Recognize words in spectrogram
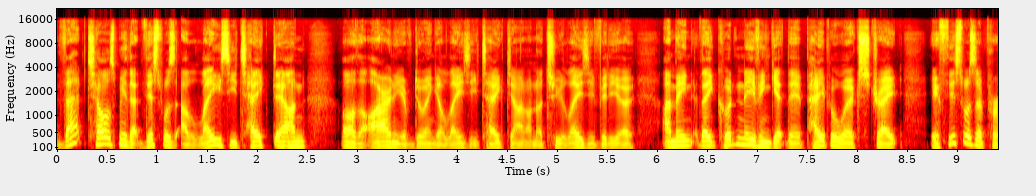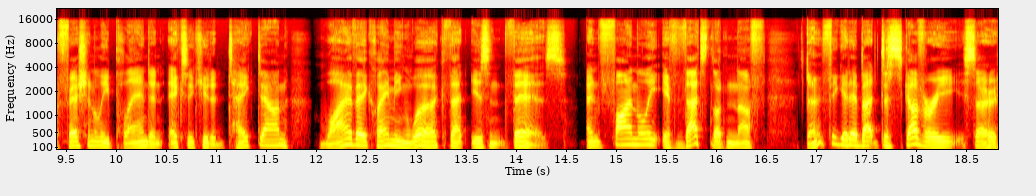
that tells me that this was a lazy takedown. Oh, the irony of doing a lazy takedown on a too lazy video. I mean, they couldn't even get their paperwork straight. If this was a professionally planned and executed takedown, why are they claiming work that isn't theirs? And finally, if that's not enough, don't forget about discovery. So,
